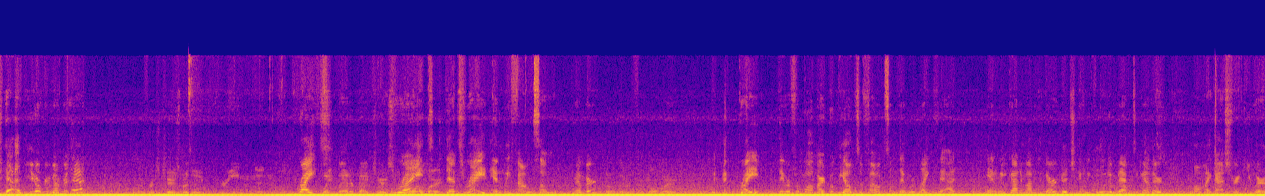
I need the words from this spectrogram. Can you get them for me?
did. You don't remember that? The first chairs were the green and Right. white ladder back chairs from Right. Walmart. That's right. And we found some. Remember? No, they were from Walmart. Right. They were from Walmart, but we also found some that were like that, and we got them out of the garbage and we glued them back together. Oh my gosh, Rick, you are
